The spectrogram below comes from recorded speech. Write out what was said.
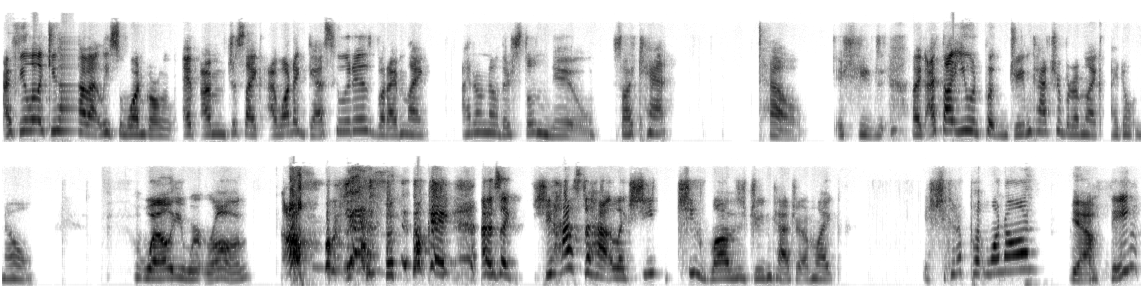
I feel like you have at least one girl. I'm just like, I want to guess who it is, but I'm like, I don't know. They're still new. So I can't tell if she, like, I thought you would put Dreamcatcher, but I'm like, I don't know. Well, you weren't wrong. Oh, yes. okay. I was like, she has to have, like, she, she loves Dreamcatcher. I'm like, is she going to put one on? Yeah. I think.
